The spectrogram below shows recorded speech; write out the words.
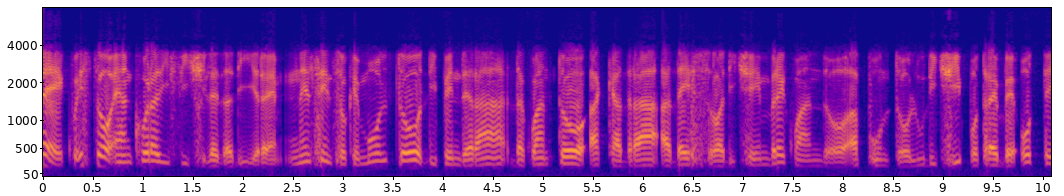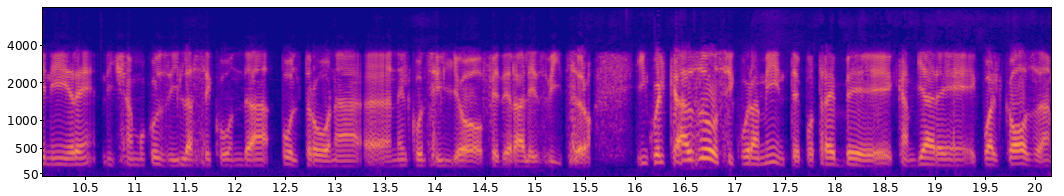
Beh, questo è ancora difficile da dire, nel senso che molto dipenderà da quanto accadrà adesso a dicembre, quando appunto l'UDC potrebbe ottenere, diciamo così, la seconda poltrona eh, nel Consiglio federale svizzero. In quel caso sicuramente potrebbe cambiare qualcosa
